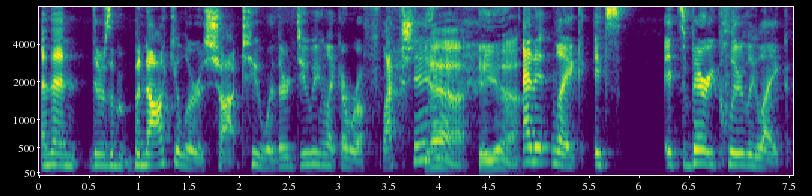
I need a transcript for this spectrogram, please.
and then there's a binoculars shot too, where they're doing like a reflection. yeah, yeah, yeah. and it like it's it's very clearly like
